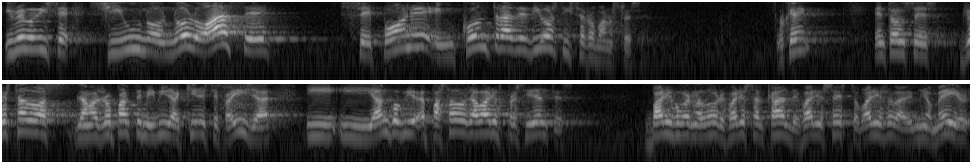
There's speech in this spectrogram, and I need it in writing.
Y luego dice, si uno no lo hace, se pone en contra de Dios, dice Romanos 13. ¿Ok? Entonces, yo he estado la mayor parte de mi vida aquí en este país ya y, han pasado ya varios presidentes, varios gobernadores, varios alcaldes, varios esto, varios mayor.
